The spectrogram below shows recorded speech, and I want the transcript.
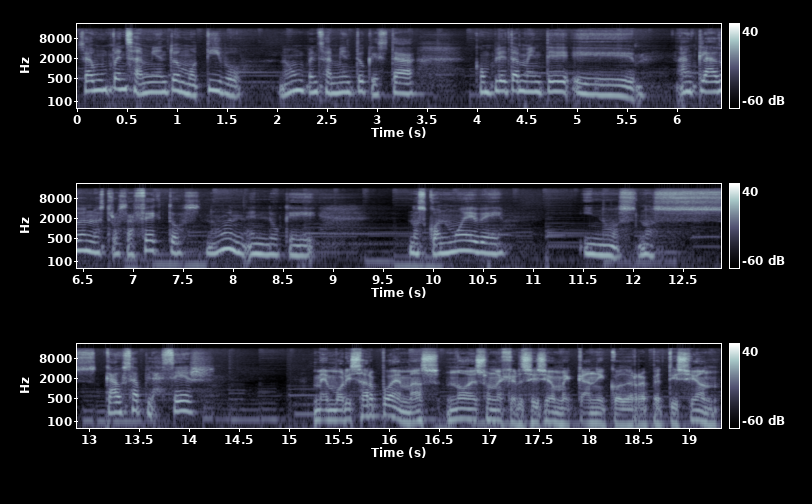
o sea, un pensamiento emotivo ¿no? Un pensamiento que está completamente eh, anclado en nuestros afectos, ¿no? En, lo que nos conmueve y nos, nos causa placer. Memorizar poemas no es un ejercicio mecánico de repetición.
